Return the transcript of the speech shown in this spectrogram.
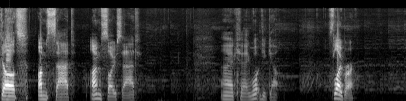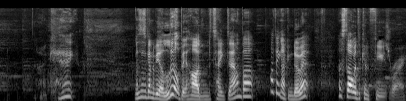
God, I'm sad. I'm so sad. Okay, what have you got? Slowbro. Okay. This is going to be a little bit harder to take down, but I think I can do it. Let's start with the Confuse Ray.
